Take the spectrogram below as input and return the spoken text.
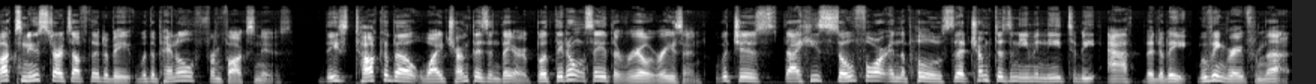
Fox News starts off the debate with a panel from Fox News. They talk about why Trump isn't there, but they don't say the real reason, which is that he's so far in the polls that Trump doesn't even need to be at the debate. Moving right from that,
